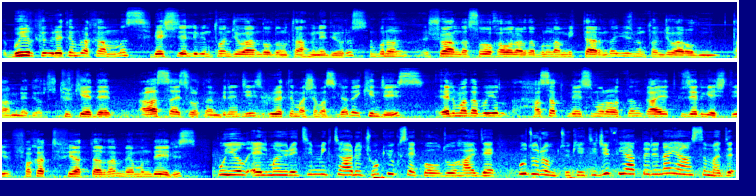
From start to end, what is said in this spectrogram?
Bu yılki üretim rakamımız 550 bin ton civarında olduğunu tahmin ediyoruz. Bunun şu anda soğuk havalarda bulunan miktarında 100 bin ton civarı olduğunu tahmin ediyoruz. Türkiye'de ağaç sayısı olarak birinciyiz, üretim aşamasıyla da ikinciyiz. Elmada bu yıl hasat mevsimi olarak gayet güzel geçti. Fakat fiyatlardan memnun değiliz. Bu yıl elma üretim miktarı çok yüksek olduğu halde bu durum tüketici fiyatlarına yansımadı.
